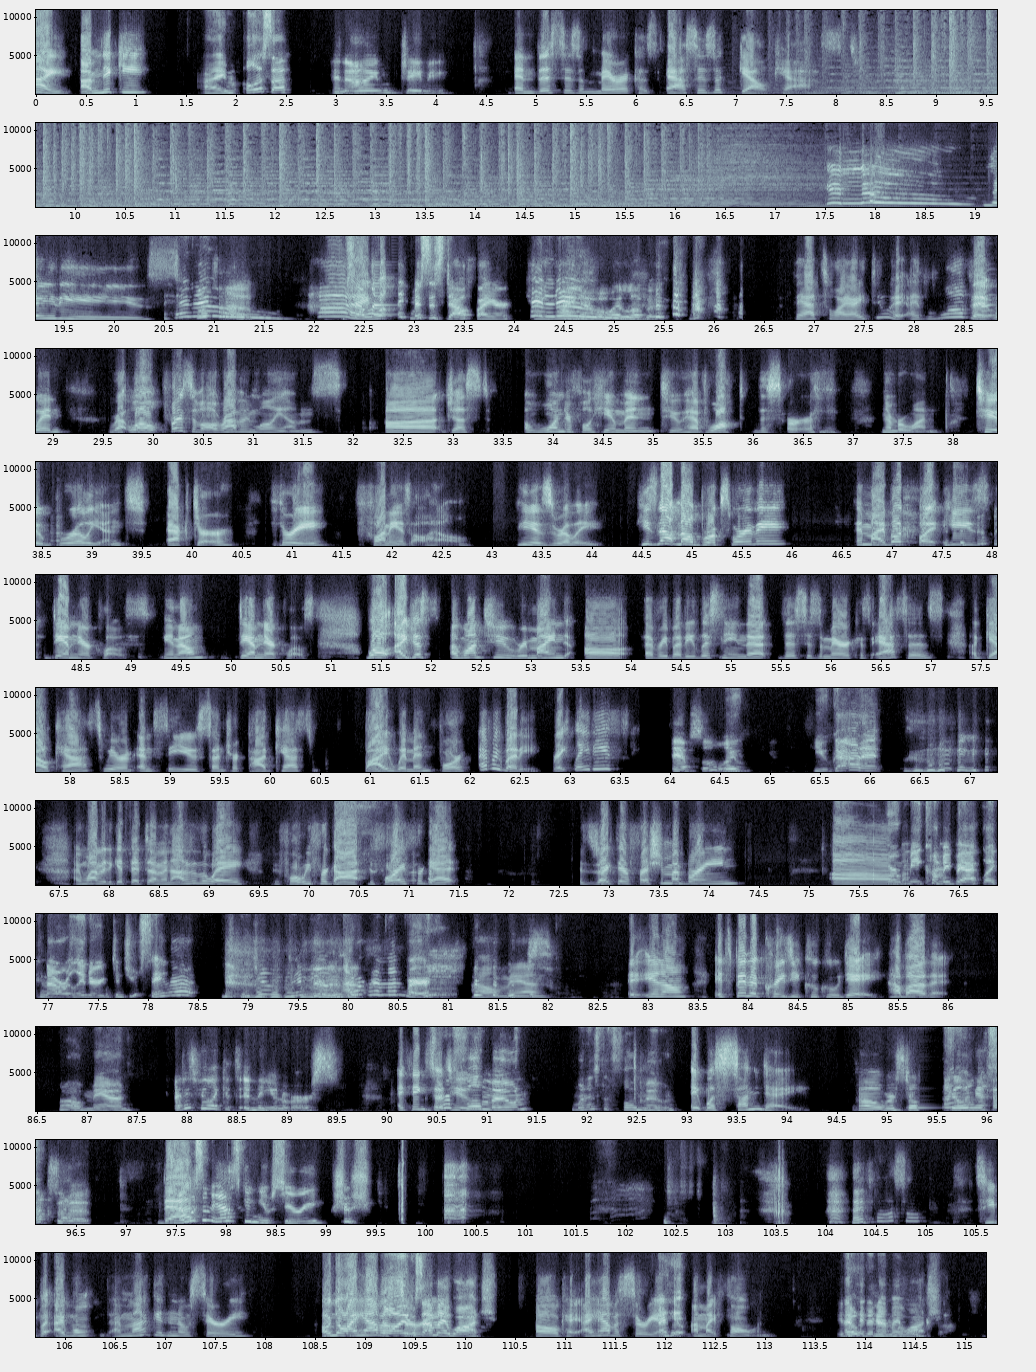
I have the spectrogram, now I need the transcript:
Hi, I'm Nikki, I'm Alyssa. And I'm Jamie. and this is America's Ass is a Galcast. Hello, ladies. Hello. Hi. Sound Well, like Mrs. Doubtfire. I know. I know, I love it. that's why I do it. I love it when, Ro- well, first of all, Robin Williams, uh, just a wonderful human to have walked this earth. Number one, two, brilliant actor. Three, funny as all hell. He is really, he's not Mel Brooks worthy in my book, but he's damn near close, you know? Damn near close. Well, I just I want to remind uh, everybody listening that this is America's Asses, a Galcast. We are an MCU centric podcast by women for everybody, right, ladies? Absolutely. You got it. I wanted to get that done and out of the way before we forgot. Before I forget, it's right there, fresh in my brain. or Um, me coming back like an hour later. Did you say that? Did you? Did you? I don't remember. oh man, It- you know it's been a crazy cuckoo day. How about it? Oh man. I just feel like it's in the universe. I think Is so there too. a full moon? When is the full moon? it was Sunday. Oh, we're still feeling the effects of it. That I wasn't asking you, Siri. Shush. that's awesome. See, but I won't. I'm not getting no Siri. Oh no, I have a No, Siri. it was on my watch. oh, okay. I have a Siri I hit- on my phone, I hit it on my watch.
